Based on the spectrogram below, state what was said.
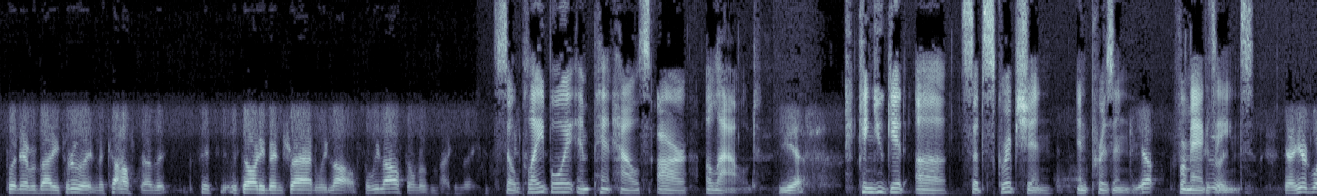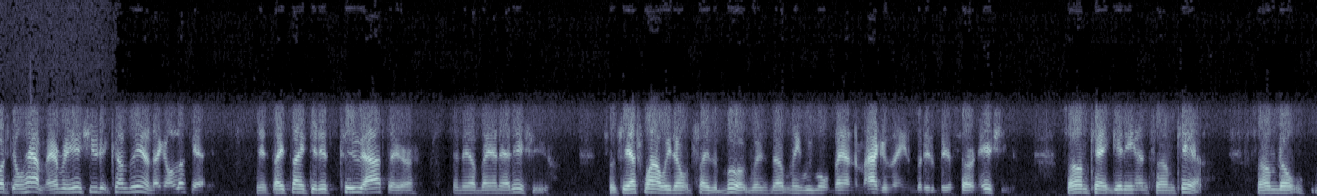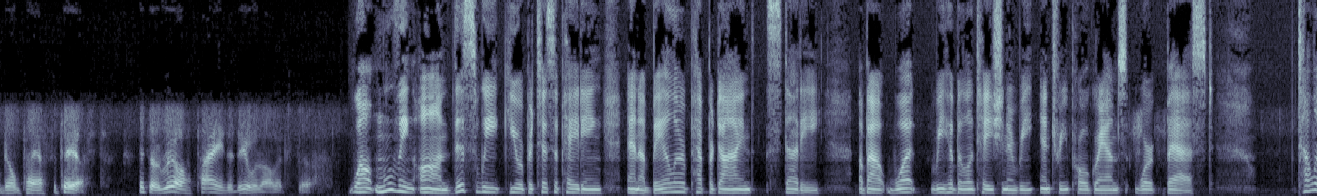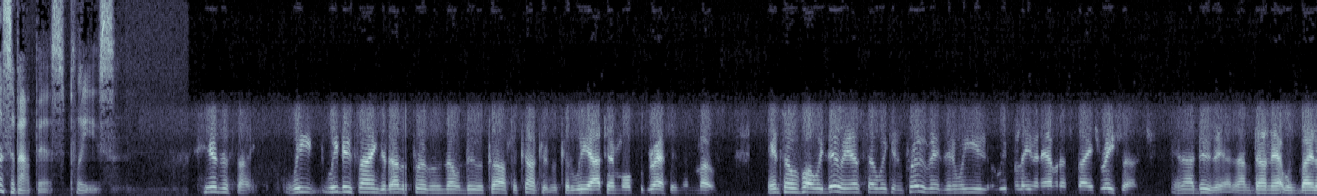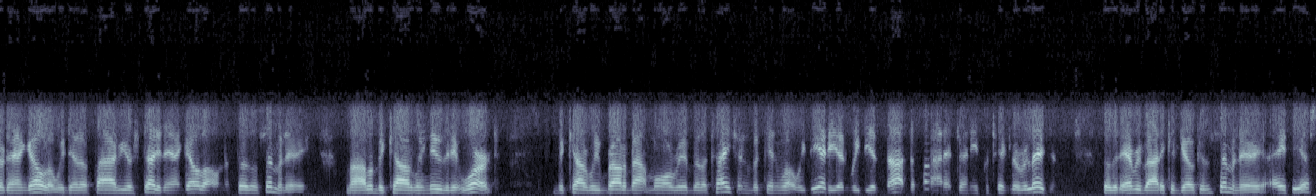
putting everybody through it and the cost of it it's, it's already been tried. We lost, so we lost on those magazines. So Playboy and Penthouse are allowed. Yes. Can you get a subscription in prison? Yep. For magazines. Good. Now here's what's going to happen. Every issue that comes in, they're going to look at it. And if they think that it's too out there, then they'll ban that issue. So see, that's why we don't say the book, but it doesn't mean we won't ban the magazine, but it'll be a certain issue. Some can't get in, some can. Some don't don't pass the test. It's a real pain to deal with all that stuff. Well, moving on, this week you're participating in a Baylor Pepperdine study about what rehabilitation and reentry programs work best. Tell us about this, please. Here's the thing. We we do things that other prisons don't do across the country because we out there more progressive than most. And so what we do is, so we can prove it, then we use, we believe in evidence-based research, and I do that. And I've done that with Baylor de Angola. We did a five-year study in Angola on the prison seminary model because we knew that it worked, because we brought about moral rehabilitation. But then what we did is we did not define it to any particular religion, so that everybody could go to the seminary. Atheist,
